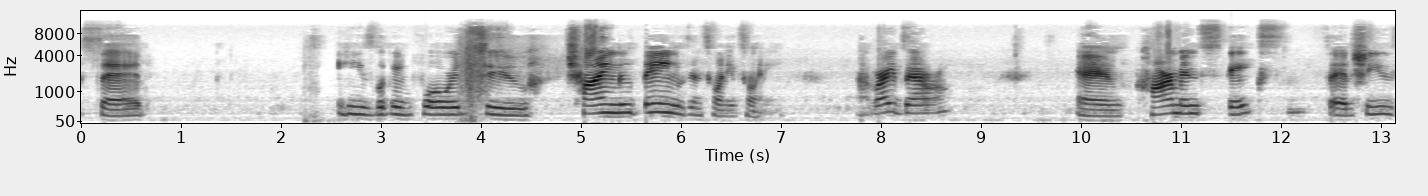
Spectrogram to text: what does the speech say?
said he's looking forward to trying new things in 2020. All right, Daryl. And Carmen Stakes said she's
